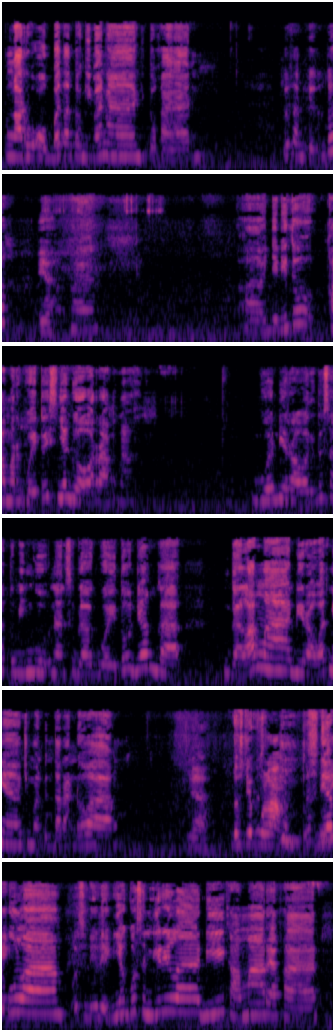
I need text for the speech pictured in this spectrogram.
pengaruh obat atau gimana gitu kan. Terus habis itu tuh iya. Eh, eh, jadi tuh kamar gue itu isinya dua orang. Nah gue dirawat itu satu minggu. Nah sebelah gue itu dia nggak nggak lama dirawatnya cuma bentaran doang. Iya. Terus dia pulang? Terus dia pulang. Lu sendiri? Jadinya gue sendirilah di kamar ya kan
